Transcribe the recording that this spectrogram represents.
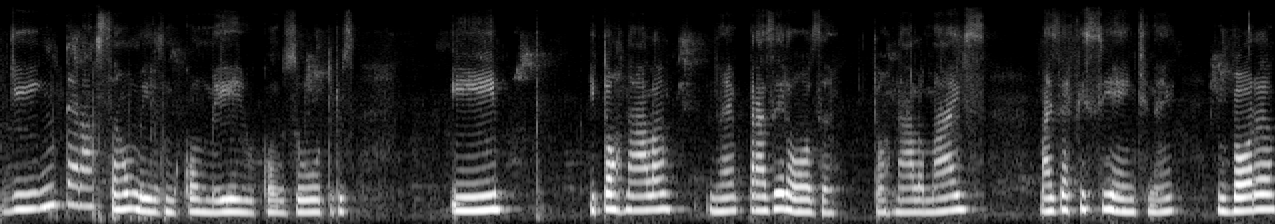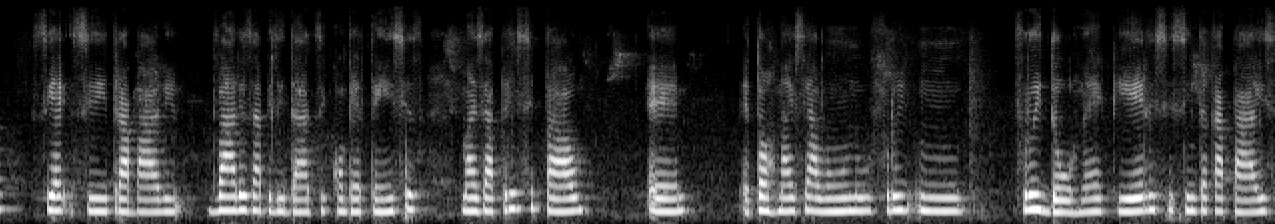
de interação mesmo com o meio, com os outros, e, e torná-la né, prazerosa, torná-la mais, mais eficiente. Né? Embora se, se trabalhe várias habilidades e competências, mas a principal é, é tornar esse aluno um, fruidor, né? que ele se sinta capaz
